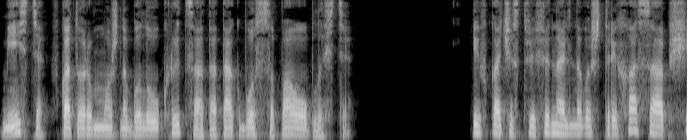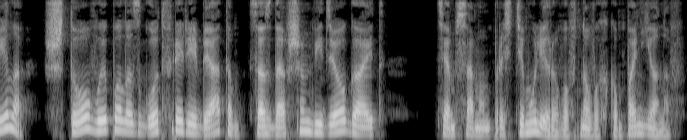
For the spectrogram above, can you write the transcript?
месте, в котором можно было укрыться от атак босса по области и в качестве финального штриха сообщила, что выпало с Годфри ребятам, создавшим видеогайд, тем самым простимулировав новых компаньонов.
